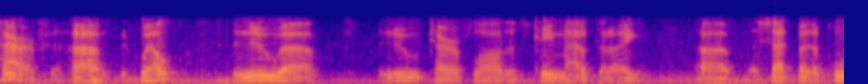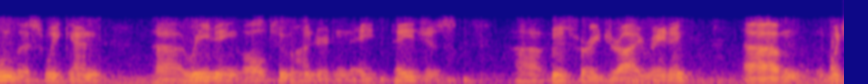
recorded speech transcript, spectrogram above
tariff. Uh, well, the new uh, the new tariff law that came out that I uh, sat by the pool this weekend, uh, reading all 208 pages. Uh, it was very dry reading, um, which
